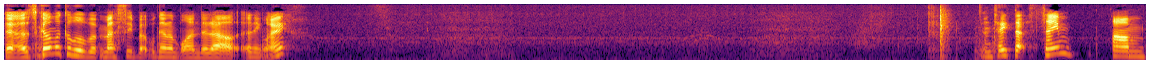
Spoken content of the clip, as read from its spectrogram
Yeah, it's gonna look a little bit messy, but we're gonna blend it out anyway. And take that same um,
